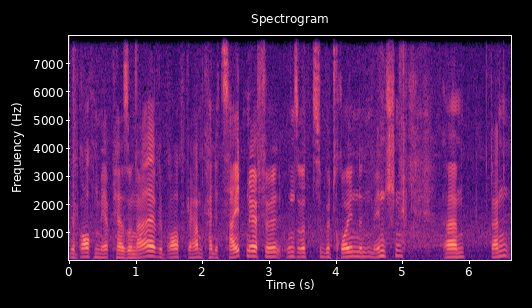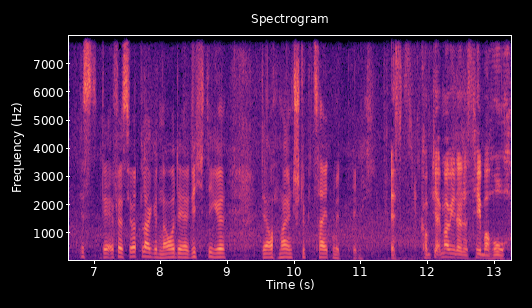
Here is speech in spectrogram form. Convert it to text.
wir brauchen mehr Personal, wir, brauchen, wir haben keine Zeit mehr für unsere zu betreuenden Menschen, ähm, dann ist der FSJler genau der Richtige, der auch mal ein Stück Zeit mitbringt. Es kommt ja immer wieder das Thema hoch.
